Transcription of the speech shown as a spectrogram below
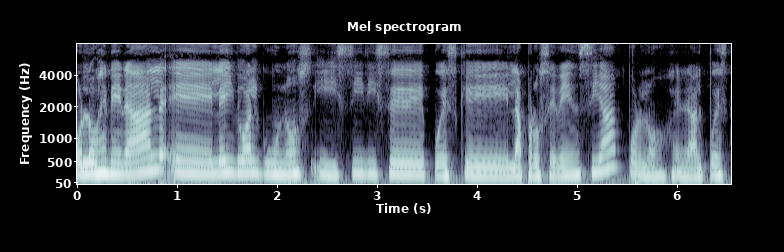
Por lo general eh, he leído algunos y sí dice pues que la procedencia por lo general pues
